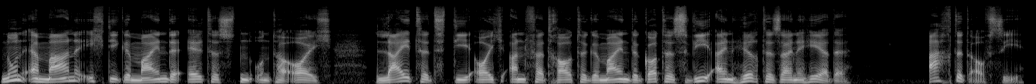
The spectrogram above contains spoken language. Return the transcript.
Nun ermahne ich die Gemeindeältesten unter euch, leitet die euch anvertraute Gemeinde Gottes wie ein Hirte seine Herde. Achtet auf sie.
